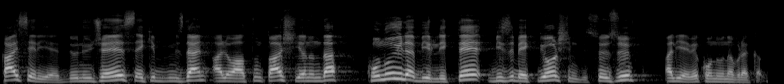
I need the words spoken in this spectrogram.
Kayseri'ye döneceğiz. Ekibimizden Alo Altuntaş yanında konuyla birlikte bizi bekliyor. Şimdi sözü Aliye ve konuğuna bırakalım.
